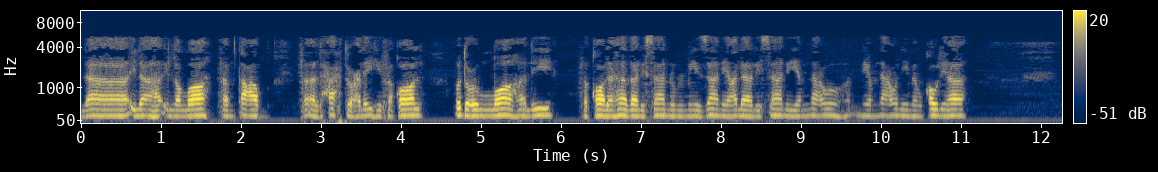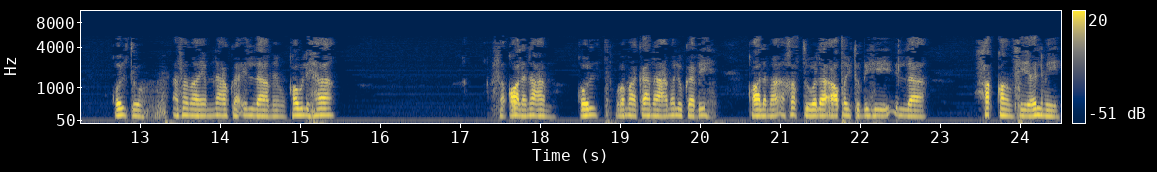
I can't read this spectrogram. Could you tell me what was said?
لا إله إلا الله فامتعض. فألححت عليه فقال ادعو الله لي. فقال هذا لسان الميزان على لساني يمنعه يمنعني من قولها. قلت أفما يمنعك إلا من قولها؟ فقال نعم. قلت وما كان عملك به؟ قال ما أخذت ولا أعطيت به إلا حقا في علمي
